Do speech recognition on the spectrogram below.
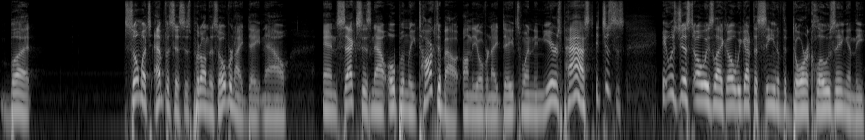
But so much emphasis is put on this overnight date now, and sex is now openly talked about on the overnight dates. When in years past, it just it was just always like, oh, we got the scene of the door closing and the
